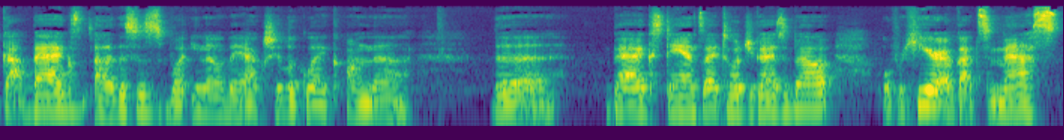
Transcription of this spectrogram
got bags. Uh, this is what, you know, they actually look like on the, the bag stands I told you guys about. Over here, I've got some masks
